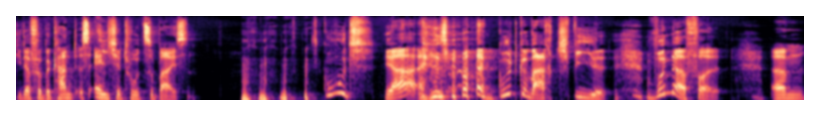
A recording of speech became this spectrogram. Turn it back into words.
die dafür bekannt ist, Elche tot zu beißen. gut, ja, gut gemacht, Spiel. Wundervoll. Ähm,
